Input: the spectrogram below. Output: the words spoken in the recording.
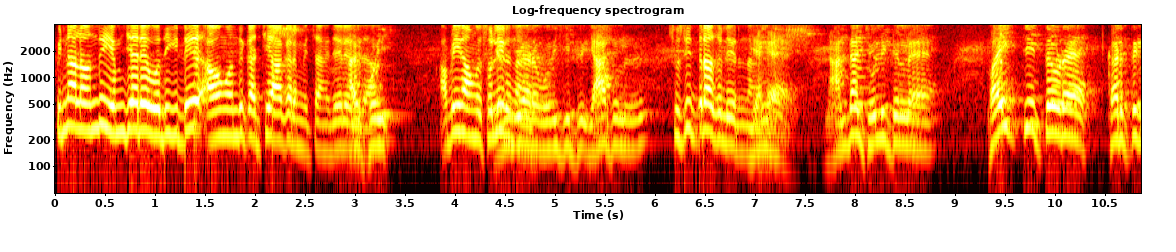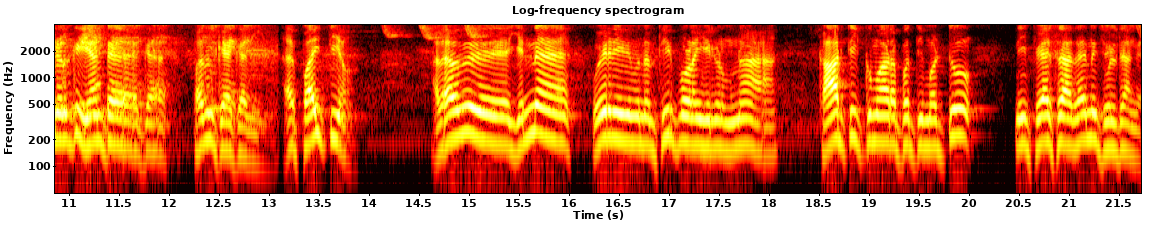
பின்னால் வந்து எம்ஜிஆரே ஒதுக்கிட்டு அவங்க வந்து கட்சி ஆக்கிரமிச்சாங்க ஜெயலலிதா. போய். அப்படின்னு அவங்க சொல்லியிருந்தாங்க. ஒதுக்கிட்டு யார் சொல்லுது? சுசித்ரா சொல்லியிருந்தாங்க. நான் தான் சொல்லிட்டேன்ல. பைத்தியத்தோட கருத்துக்களுக்கு என்கிட்ட க- பதில் கேட்காதீங்க. அது பைத்தியம். அதாவது என்ன உயர்நீதிமன்றம் தீர்ப்பு வழங்கியிருக்கணும்னா கார்த்திக் குமாரை பற்றி மட்டும் நீ பேசாதன்னு சொல்லிட்டாங்க.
